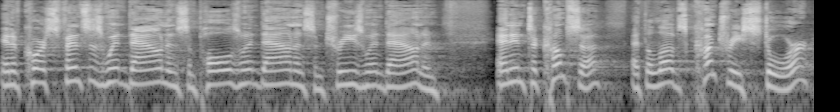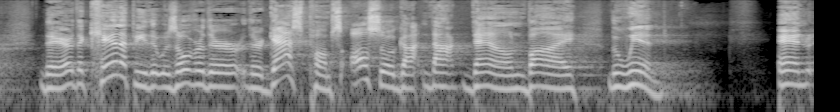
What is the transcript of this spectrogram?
And of course, fences went down and some poles went down and some trees went down. And and in Tecumseh, at the Love's Country store, there, the canopy that was over their, their gas pumps also got knocked down by the wind. And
